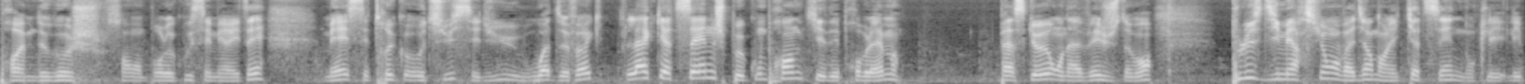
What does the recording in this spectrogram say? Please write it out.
problèmes de gauche sont pour le coup c'est mérité, mais ces trucs au-dessus c'est du what the fuck. La cutscene je peux comprendre qu'il y ait des problèmes, parce que on avait justement plus d'immersion on va dire dans les cutscenes, donc les,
